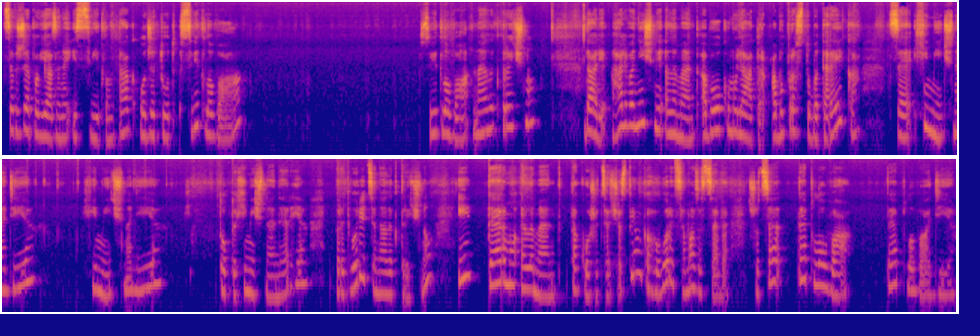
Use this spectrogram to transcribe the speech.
це вже пов'язане із світлом. так? Отже, тут світлова, світлова на електричну. Далі гальванічний елемент або акумулятор, або просто батарейка це хімічна дія, хімічна дія, тобто хімічна енергія, перетворюється на електричну. І термоелемент. Також ця частинка говорить сама за себе, що це теплова, теплова дія.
